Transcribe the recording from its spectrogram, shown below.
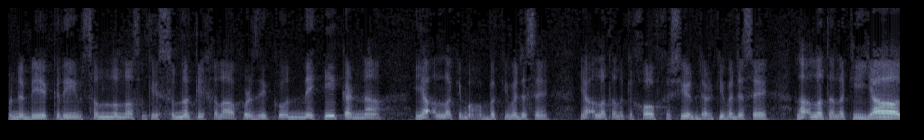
اور نبی کریم صلی اللہ علیہ وسلم کی سنت کی خلاف ورزی کو نہیں کرنا یا اللہ کی محبت کی وجہ سے، یا اللہ تعالیٰ کے خوف خشیر ڈر کی وجہ سے، یا اللہ تعالیٰ کی یاد،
